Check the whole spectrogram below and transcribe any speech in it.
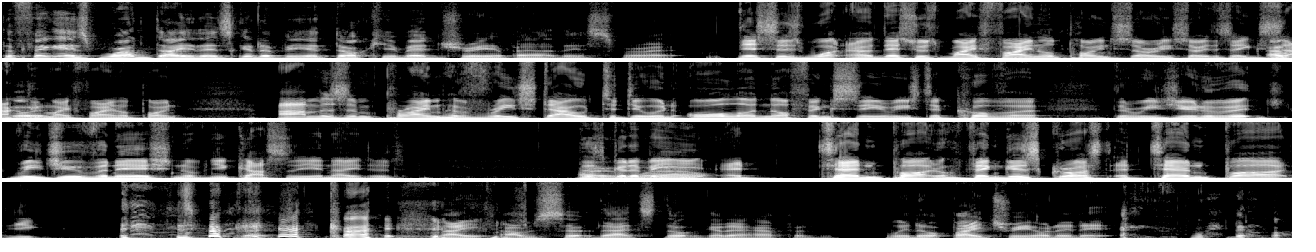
the thing is, one day there's going to be a documentary about this, right? This is what. Uh, this was my final point. Sorry, sorry. This is oh, exactly my final point. Amazon Prime have reached out to do an all or nothing series to cover the rejuve- rejuvenation of Newcastle United. There's oh, going to wow. be a ten part. Fingers crossed, a ten part. that, mate, I'm so that's not going to happen. We're not Patreon in it. We're not.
